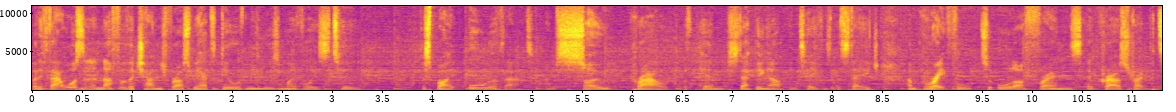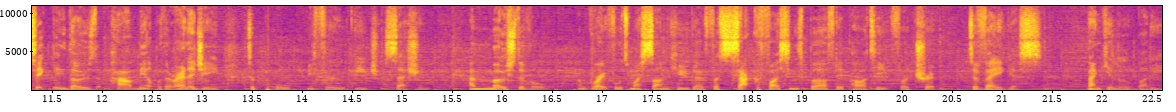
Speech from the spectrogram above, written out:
But if that wasn't enough of a challenge for us, we had to deal with me losing my voice too. Despite all of that, I'm so proud of Pim stepping up and taking to the stage. I'm grateful to all our friends at CrowdStrike, particularly those that powered me up with their energy to pull me through each session. And most of all, I'm grateful to my son Hugo for sacrificing his birthday party for a trip to Vegas. Thank you, little buddy.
